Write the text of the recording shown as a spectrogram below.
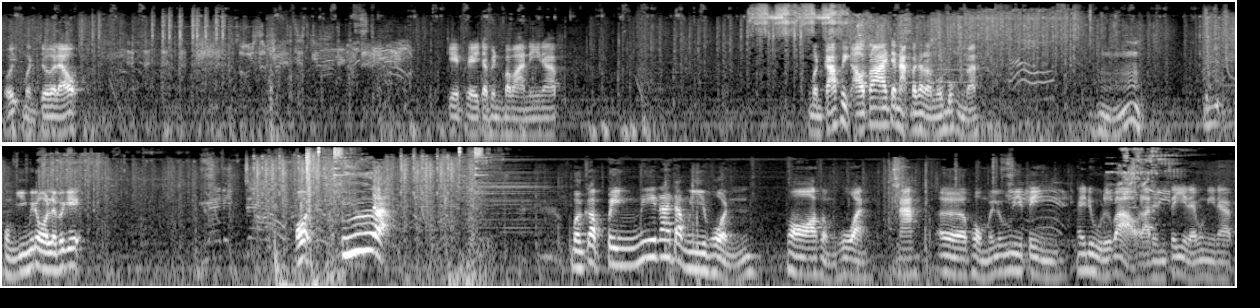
เฮ้ย เหมือนเจอแล้ว เกมเพลย์จะเป็นประมาณนี้นะครับ เหมือนกราฟิกอัลต้าจะหนักไปสำหรับโน้ตบุ๊กผมนะหืมผมยิงไม่โดนเลยเมื่อกี้ โอ๊ย เอื้อ เหมือนกับปิงนี่น่าจะมีผลพอสมควรนะ เออผมไม่รู้มีปิงให้ดูหรือเปล่าลาเทนตี้อะไรพวกนี้นะครับ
